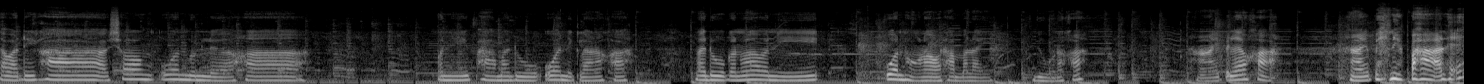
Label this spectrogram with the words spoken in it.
สวัสดีค่ะ ช่องอ้วนบุญเหลือค่ะ วันนี้พามาดูอ้วนอีกแล้วนะคะ มาดูกันว่าวันนี้อ้วนของเราทำอะไรอยู่นะคะ หายไปแล้วค่ะ หายไปในป่าแล้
